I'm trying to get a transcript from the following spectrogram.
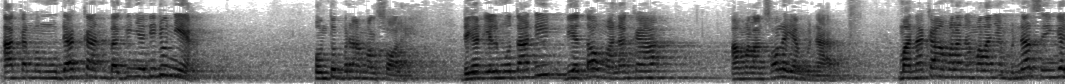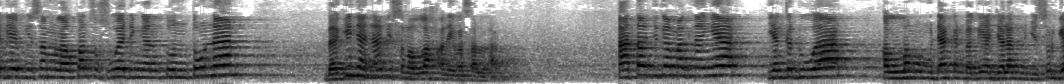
akan memudahkan baginya di dunia untuk beramal soleh. Dengan ilmu tadi dia tahu manakah amalan soleh yang benar, manakah amalan-amalan yang benar sehingga dia bisa melakukan sesuai dengan tuntunan baginda Nabi Shallallahu Alaihi Wasallam. Atau juga maknanya yang kedua Allah memudahkan baginya jalan menuju surga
